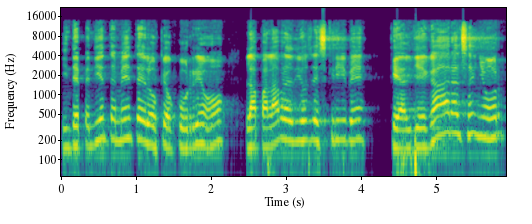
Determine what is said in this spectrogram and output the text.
independientemente de lo que ocurrió, la palabra de Dios describe que al llegar al Señor,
